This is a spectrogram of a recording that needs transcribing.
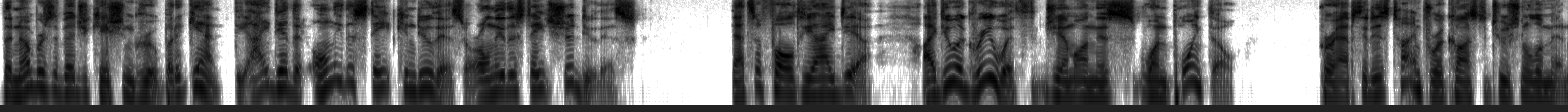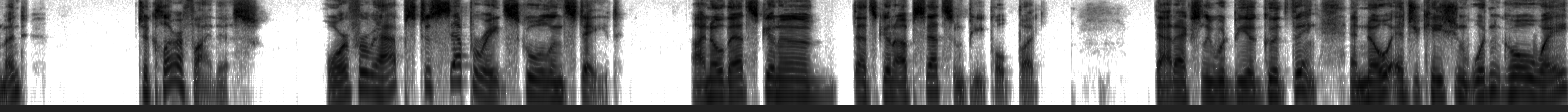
the numbers of education grew. But again, the idea that only the state can do this or only the state should do this, that's a faulty idea. I do agree with Jim on this one point, though. Perhaps it is time for a constitutional amendment to clarify this, or perhaps to separate school and state. I know that's gonna that's gonna upset some people, but that actually would be a good thing. And no, education wouldn't go away.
